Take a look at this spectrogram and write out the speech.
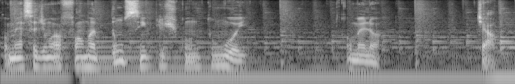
começa de uma forma tão simples quanto um oi. Ou melhor, tchau.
